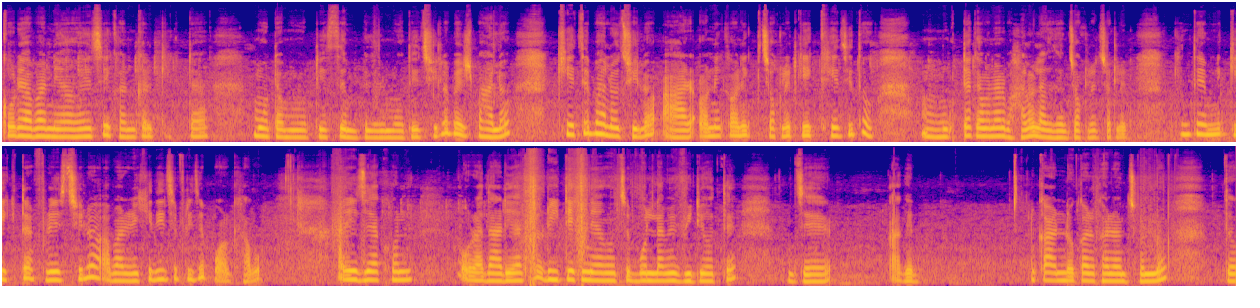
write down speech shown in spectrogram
করে আবার নেওয়া হয়েছে, এখানকার কেকটা মোটামুটি সিম্পলের মধ্যে ছিল, বেশ ভালো, খেতে ভালো ছিল। আর অনেক অনেক চকলেট কেক খেয়েছি তো, মুখটা কেমন আর ভালো লাগছে না চকলেট চকলেট। কিন্তু এমনি কেকটা ফ্রেশ ছিল, আবার রেখে দিয়েছি ফ্রিজে, পর খাব। আর এই যে এখন ওরা দাঁড়িয়ে আছে। রিটেক নেওয়া হচ্ছে বললাম আমি ভিডিওতে যে আগের কাণ্ড কারখানার জন্য। তো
